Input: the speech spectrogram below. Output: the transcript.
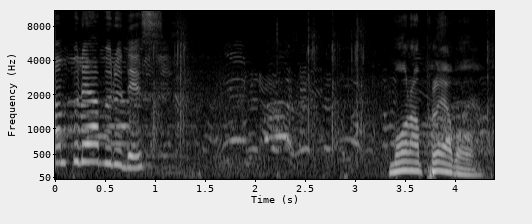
アンプレアブルです More unplayable.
